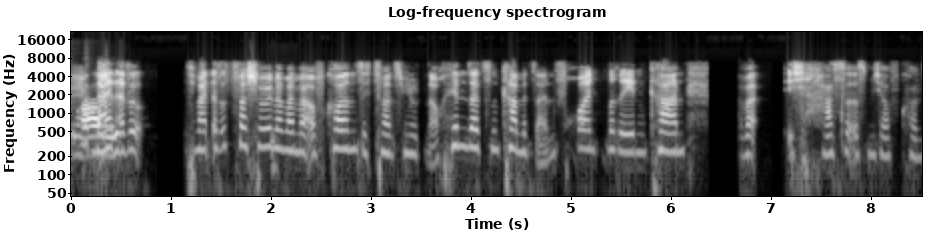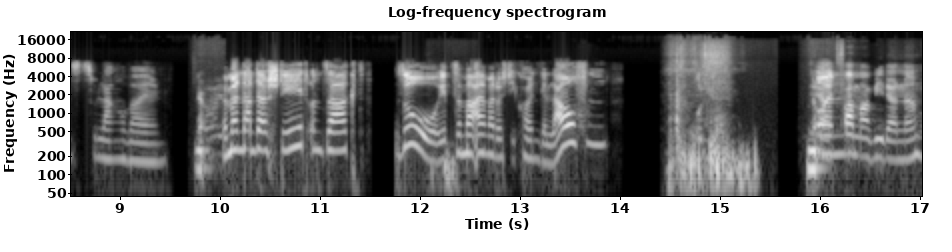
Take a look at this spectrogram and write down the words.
Nein, also ich meine, es ist zwar schön, wenn man mal auf Cons sich 20 Minuten auch hinsetzen kann, mit seinen Freunden reden kann, aber ich hasse es, mich auf Cons zu langweilen. Ja. Wenn man dann da steht und sagt, so, jetzt sind wir einmal durch die Con gelaufen und Ja. Und- fahr mal wieder, ne?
